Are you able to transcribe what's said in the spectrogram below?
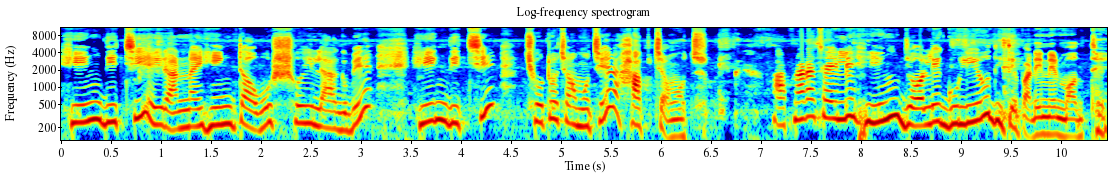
হিং দিচ্ছি, এই রান্নায় হিংটা অবশ্যই লাগবে। হিং দিচ্ছি ছোট চামচের হাফ চামচ। আপনারা চাইলে হিং জলে গুলিয়েও দিতে পারেন এর মধ্যে।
